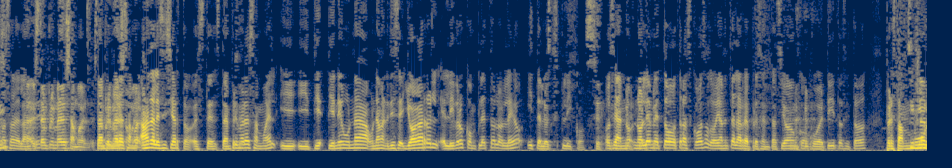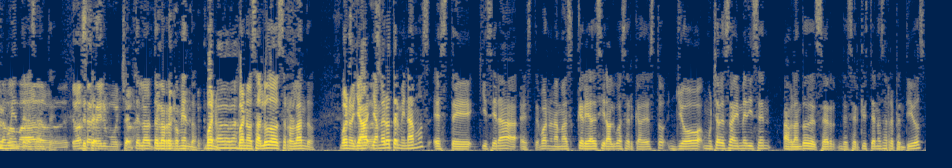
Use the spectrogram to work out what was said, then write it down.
más adelante. Está en primera de Samuel. Está, en primera de Samuel. Ándale, sí, cierto. Este, está en primera de Samuel y, y tiene una, una manera. Dice, yo agarro el, libro completo, lo leo y te lo explico. O sea, no, no le meto otras cosas, obviamente la representación con juguetitos y todo, pero está muy, muy interesante. te vas a reír mucho. Te, lo, te lo recomiendo. Bueno, bueno, saludos, Rolando. Bueno, ya, ya mero terminamos. Este, quisiera, este, bueno, nada más quería decir algo acerca de esto. Yo, muchas veces a mí me dicen, hablando de ser, de ser cristianos arrepentidos,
